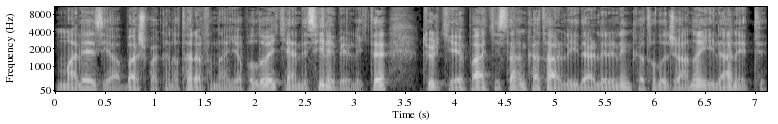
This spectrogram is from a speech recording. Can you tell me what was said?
Malezya Başbakanı tarafından yapıldı ve kendisiyle birlikte Türkiye, Pakistan, Katar liderlerinin katılacağını ilan etti.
